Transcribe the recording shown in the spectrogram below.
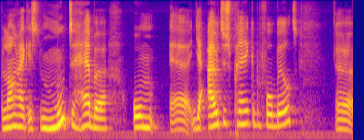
Belangrijk is de moed te hebben om uh, je uit te spreken, bijvoorbeeld. Uh,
